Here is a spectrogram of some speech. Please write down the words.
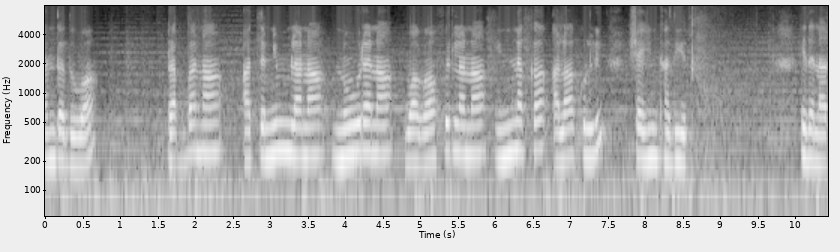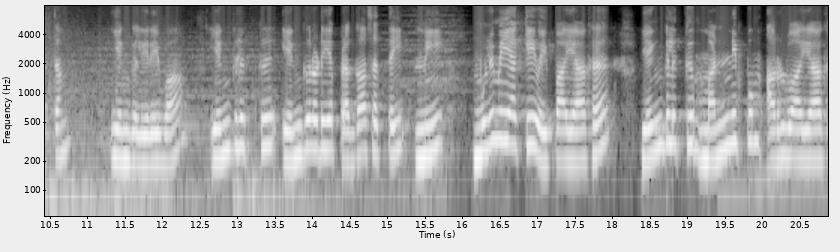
அந்த துவா ரப்பனா அத்தமிம் லனா நூரனா வகாஃபிர் லனா இன்னக்கா அலா ஷஹின் கதீர். இதன் அர்த்தம் எங்கள் இறைவா எங்களுக்கு எங்களுடைய பிரகாசத்தை நீ முழுமையாக்கி வைப்பாயாக. எங்களுக்கு மன்னிப்பும் அருள்வாயாக.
